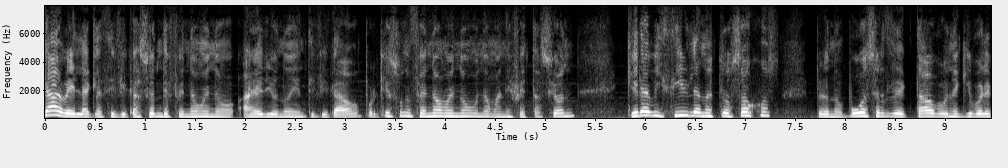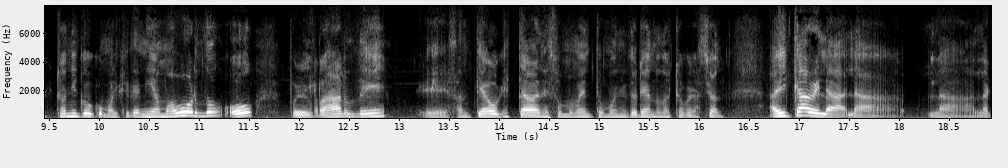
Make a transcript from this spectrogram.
cabe la clasificación de fenómeno aéreo no identificado porque es un fenómeno, una manifestación que era visible a nuestros ojos, pero no pudo ser detectado por un equipo electrónico como el que teníamos a bordo o por el radar de eh, Santiago que estaba en esos momentos monitoreando nuestra operación. Ahí cabe la, la, la, la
